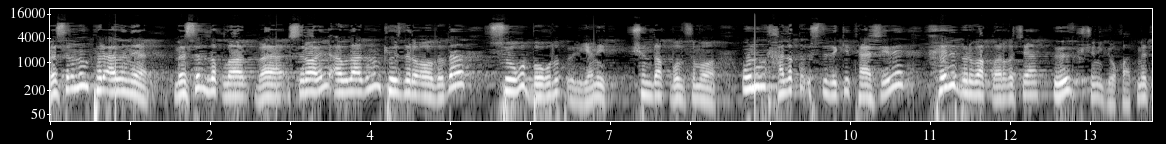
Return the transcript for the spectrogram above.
misrning fir'avni misrliqlar va isroil avlodining ko'zlari oldida suvga bo'g'ilib o'lgan edi shundoq bo'lsimi uning xalqi ustidagi ta'siri xili bir vaqtlargacha o'z kuchini yo'qotmadi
